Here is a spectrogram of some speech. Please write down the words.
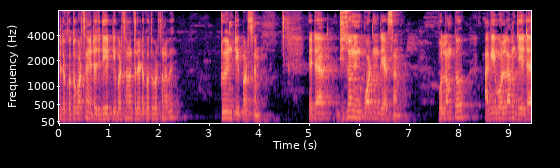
এটা কত পার্সেন্ট এটা যদি এইট্টি পার্সেন্ট হয়, তাহলে এটা কত পার্সেন্ট হবে? টোয়েন্টি পার্সেন্ট এটা ভীষণ ইম্পর্ট্যান্ট রিয়াকশান বললাম তো, আগেই বললাম যে এটা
